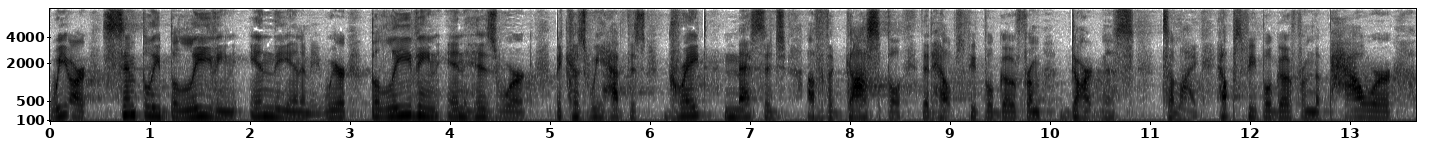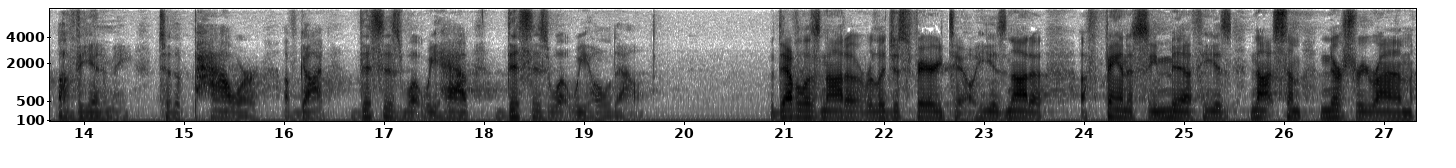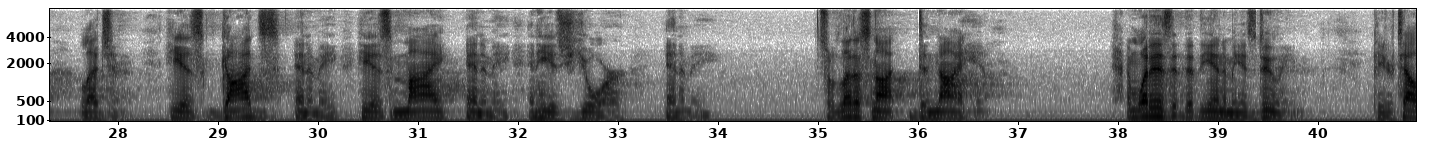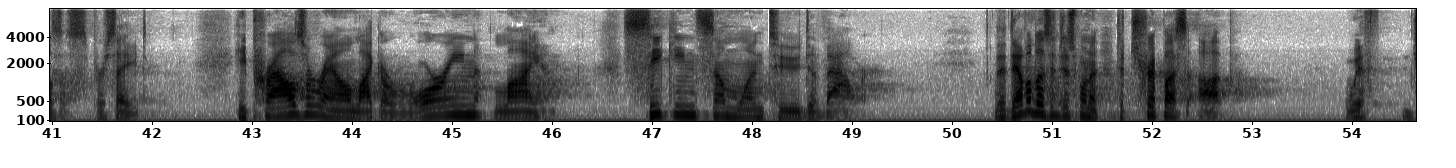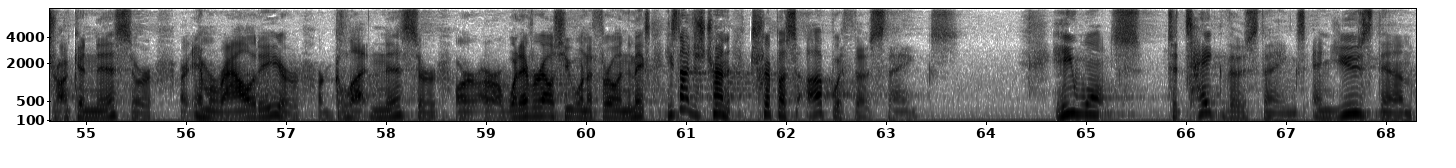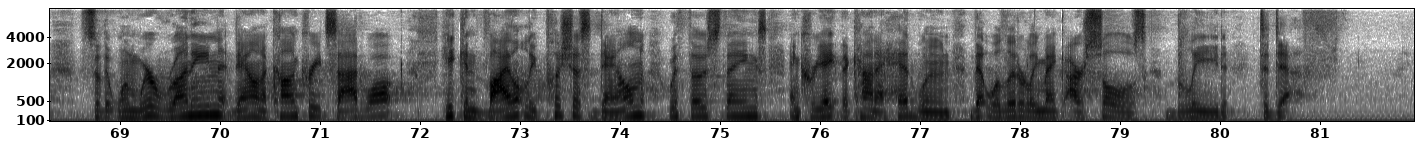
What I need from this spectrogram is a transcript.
We are simply believing in the enemy. We're believing in his work because we have this great message of the gospel that helps people go from darkness to light, helps people go from the power of the enemy to the power of God. This is what we have, this is what we hold out. The devil is not a religious fairy tale. He is not a, a fantasy myth. He is not some nursery rhyme legend. He is God's enemy. He is my enemy. And He is your enemy. So let us not deny Him. And what is it that the enemy is doing? Peter tells us, verse 8. He prowls around like a roaring lion, seeking someone to devour. The devil doesn't just want to, to trip us up with drunkenness or, or immorality or, or gluttonous or, or, or whatever else you want to throw in the mix. He's not just trying to trip us up with those things. He wants to take those things and use them so that when we're running down a concrete sidewalk, he can violently push us down with those things and create the kind of head wound that will literally make our souls bleed to death.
